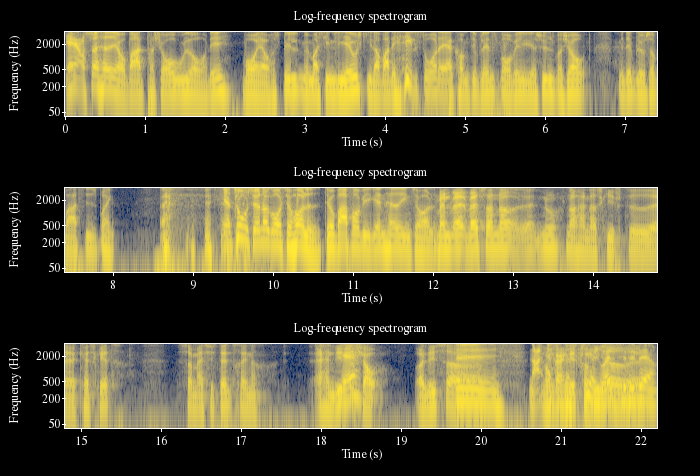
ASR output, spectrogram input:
Ja, og så havde jeg jo bare et par sjove ud over det, hvor jeg jo har spillet med Marcin Lievski, der var det helt store, da jeg kom til Flensborg, hvilket jeg synes var sjovt, men det blev så bare et tidsspring jeg tog Søndergaard til holdet. Det var bare for, at vi igen havde en til holdet. Men hvad, hvad så når, nu, når han har skiftet uh, kasket som assistenttræner? Er han lige ja. så sjov? Og lige så... Øh, nej, altså der sker jo altid det der...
